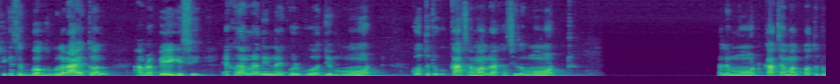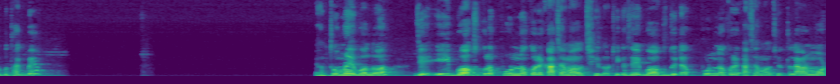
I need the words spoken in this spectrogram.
ঠিক আছে? বক্সগুলোর আয়তন আমরা পেয়ে গেছি। এখন আমরা নির্ণয় করব যে মোট কতটুকু কাঁচামাল রাখা ছিল, মোট, তাহলে মোট কাঁচামাল কতটুকু থাকবে? এখন তোমরাই বলো যে এই বক্সগুলো পূর্ণ করে কাঁচামাল ছিল, ঠিক আছে? এই বক্স দুইটা পূর্ণ করে কাঁচামাল ছিল। তাহলে আমার মোট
